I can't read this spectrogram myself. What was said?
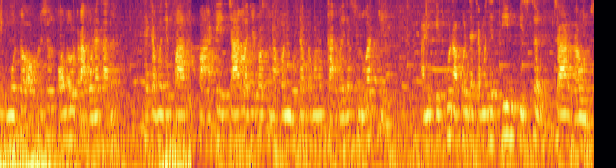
एक मोठं ऑपरेशन ऑल आऊट राबवण्यात आलं. त्याच्यामध्ये पार पहाटे चार वाजेपासून आपण मोठ्या प्रमाणात कारवाईला सुरुवात केली. आणि एकूण आपण त्याच्यामध्ये तीन पिस्टल चार राऊंड्स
